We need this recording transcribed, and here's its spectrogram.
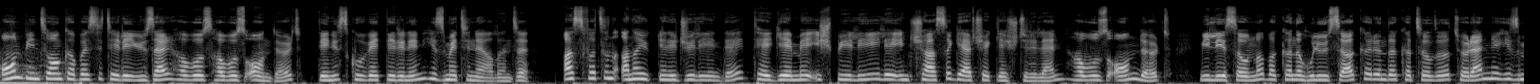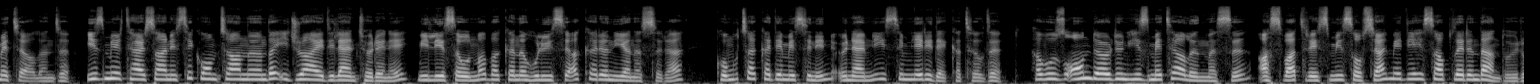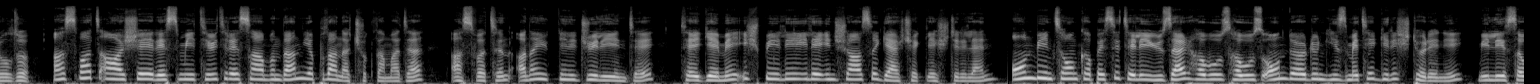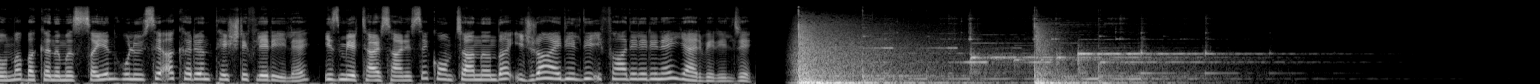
10 bin ton kapasiteli yüzer havuz Havuz 14, Deniz Kuvvetleri'nin hizmetine alındı. ASFAD'ın ana yükleniciliğinde TGM işbirliği ile inşası gerçekleştirilen Havuz 14, Milli Savunma Bakanı Hulusi Akar'ın da katıldığı törenle hizmete alındı. İzmir Tersanesi Komutanlığı'nda icra edilen törene Milli Savunma Bakanı Hulusi Akar'ın yanı sıra komuta kademesinin önemli isimleri de katıldı. Havuz 14'ün hizmete alınması Asvat resmi sosyal medya hesaplarından duyuruldu. Asvat AŞ resmi Twitter hesabından yapılan açıklamada, Asfat'ın ana yükleniciliğinde TGM işbirliği ile inşası gerçekleştirilen 10 bin ton kapasiteli yüzer havuz havuz 14'ün hizmete giriş töreni, Milli Savunma Bakanımız Sayın Hulusi Akar'ın teşrifleriyle İzmir Tersanesi Komutanlığı'nda icra edildiği ifadelerine yer verildi.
